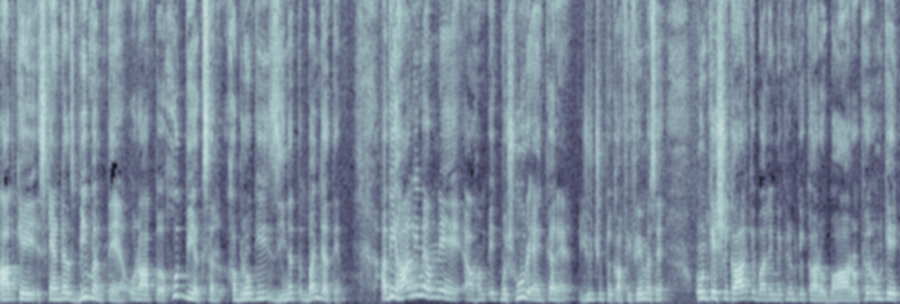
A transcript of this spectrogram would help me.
आपके स्कैंडल्स भी बनते हैं और आप ख़ुद भी अक्सर ख़बरों की जीनत बन जाते हैं। अभी हाल ही में हमने, हम एक मशहूर एंकर हैं यूट्यूब पे काफ़ी फ़ेमस हैं। उनके शिकार के बारे में, फिर उनके कारोबार और फिर उनके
